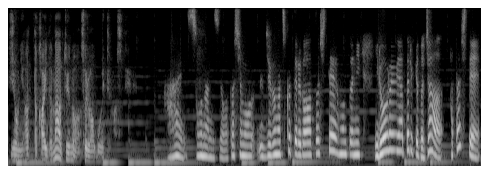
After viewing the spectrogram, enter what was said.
非常にあった回だなというのは、それは覚えてますね。はい、そうなんですよ。私も自分が作ってる側として、本当にいろいろやってるけど、じゃあ、果たして、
